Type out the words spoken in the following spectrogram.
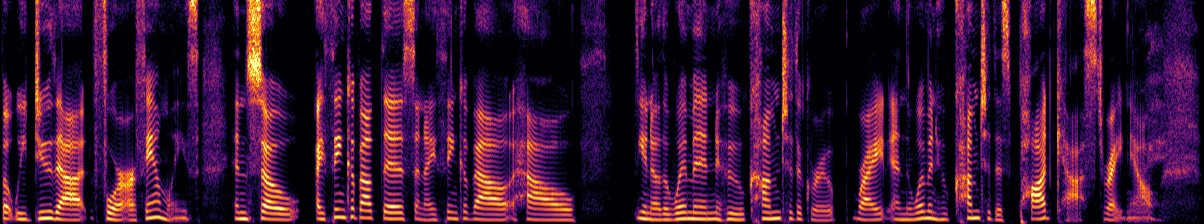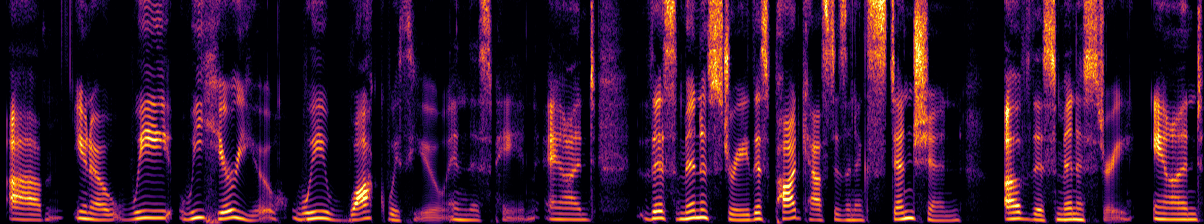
But we do that for our families. And so I think about this and I think about how, you know, the women who come to the group, right? And the women who come to this podcast right now. Right um, you know, we we hear you. We walk with you in this pain. And this ministry, this podcast is an extension of this ministry. And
